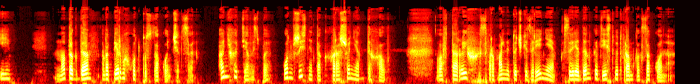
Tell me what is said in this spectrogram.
и... Но тогда, во-первых, отпуск закончится. А не хотелось бы. Он в жизни так хорошо не отдыхал. Во-вторых, с формальной точки зрения, Свериденко действует в рамках закона.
